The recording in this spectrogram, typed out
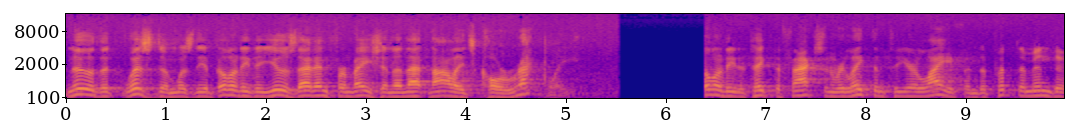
knew that wisdom was the ability to use that information and that knowledge correctly. The ability to take the facts and relate them to your life and to put them into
